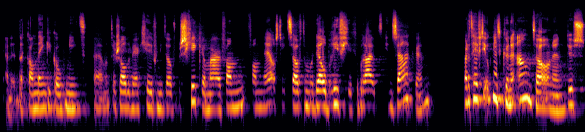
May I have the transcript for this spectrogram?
ja, dat, dat kan denk ik ook niet, eh, want daar zal de werkgever niet over beschikken, maar van, van hè, als hij hetzelfde modelbriefje gebruikt in zaken, maar dat heeft hij ook niet kunnen aantonen. Dus,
